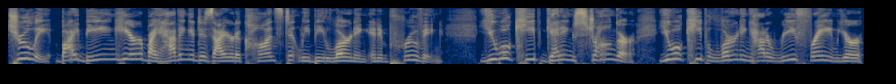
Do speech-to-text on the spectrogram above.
truly, by being here, by having a desire to constantly be learning and improving, you will keep getting stronger. You will keep learning how to reframe your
